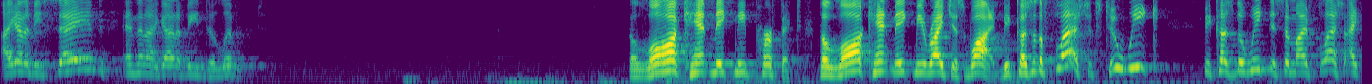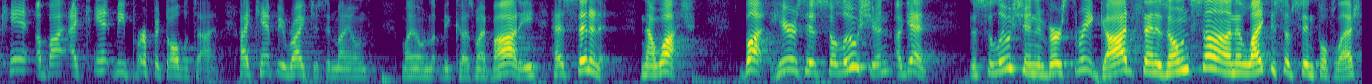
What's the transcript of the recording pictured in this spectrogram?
I got to be saved and then I got to be delivered. The law can't make me perfect. The law can't make me righteous. Why? Because of the flesh. It's too weak. Because the weakness of my flesh, I can't abide, I can't be perfect all the time. I can't be righteous in my own my own because my body has sin in it. Now watch. But here's his solution. Again, the solution in verse 3 God sent his own son in likeness of sinful flesh.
